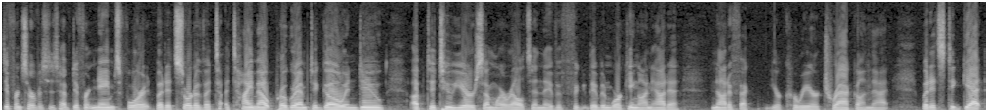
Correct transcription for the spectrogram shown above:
different services have different names for it, but it's sort of a, timeout program to go and do up to two years somewhere else, and they've, they've been working on how to not affect your career track on that. But it's to get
